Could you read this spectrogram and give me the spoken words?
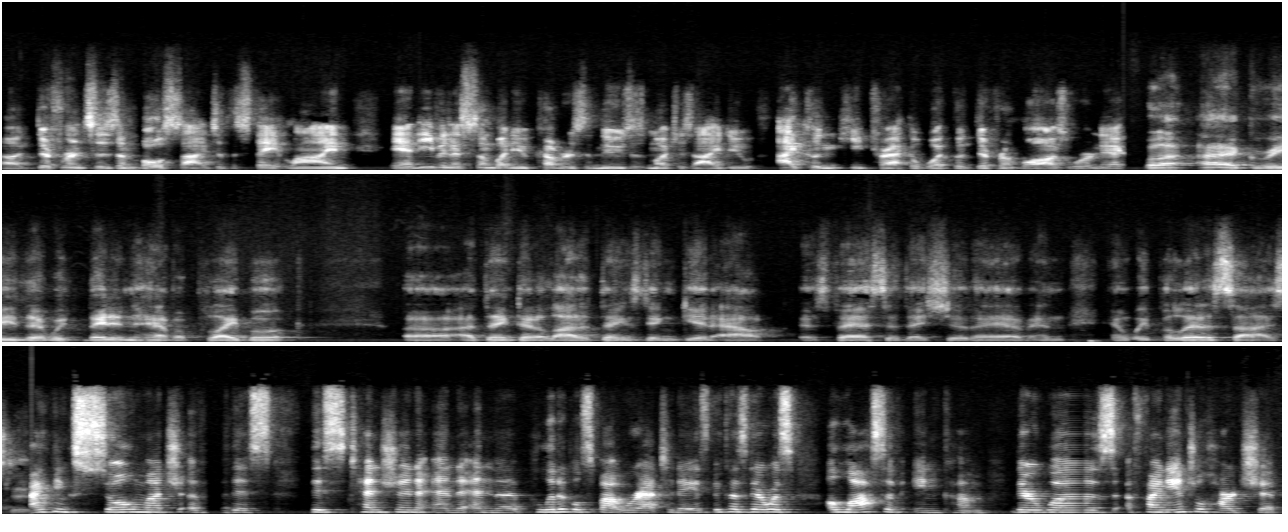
uh, differences on both sides of the state line. And even as somebody who covers the news as much as I do, I couldn't keep track of what the different laws were, Nick. Well, I, I agree that we, they didn't have a playbook. Uh, I think that a lot of things didn't get out as fast as they should have, and and we politicized it. I think so much of this this tension and and the political spot we're at today is because there was a loss of income, there was a financial hardship,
